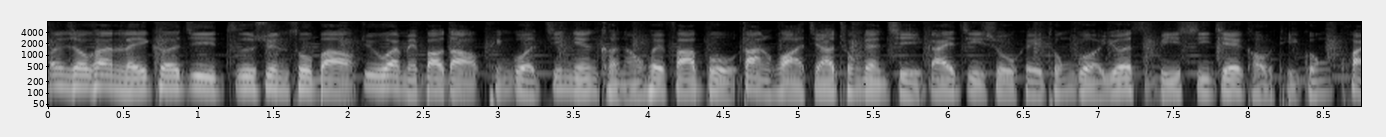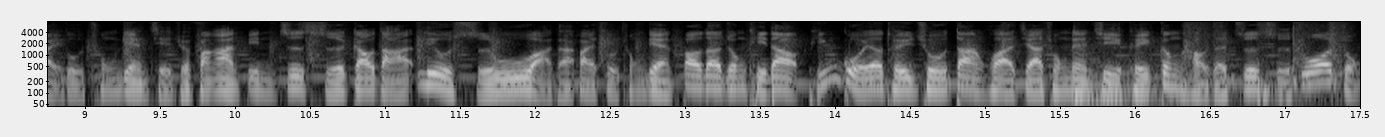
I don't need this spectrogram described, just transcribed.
欢迎收看雷科技资讯速报。据外媒报道苹果今年可能会发布氮化镓充电器该技术可以通过 usbc 接口提供快速充电解决方案并支持高达六十五瓦的快速充电报道中提到苹果要推出氮化镓充电器可以更好的支持多种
